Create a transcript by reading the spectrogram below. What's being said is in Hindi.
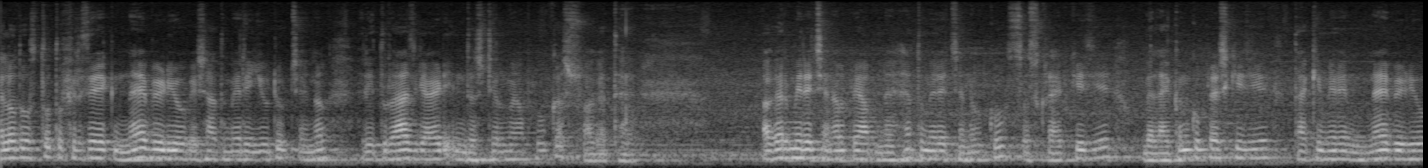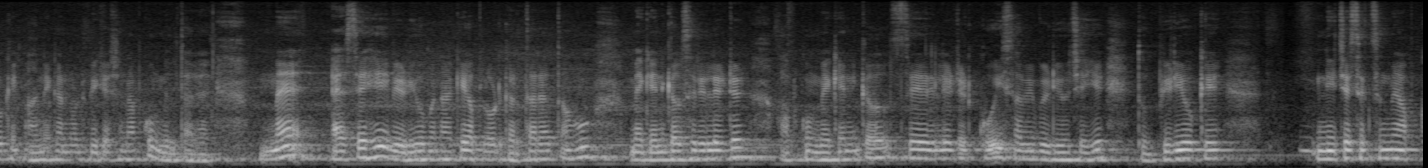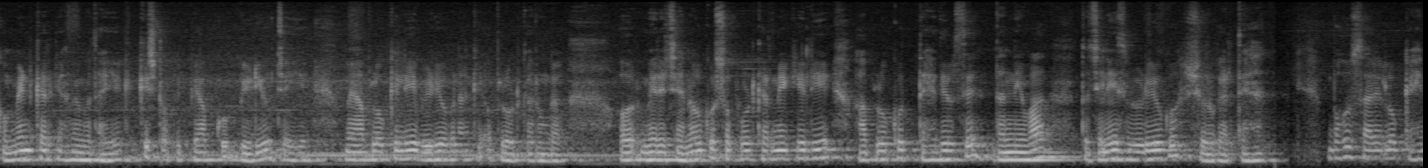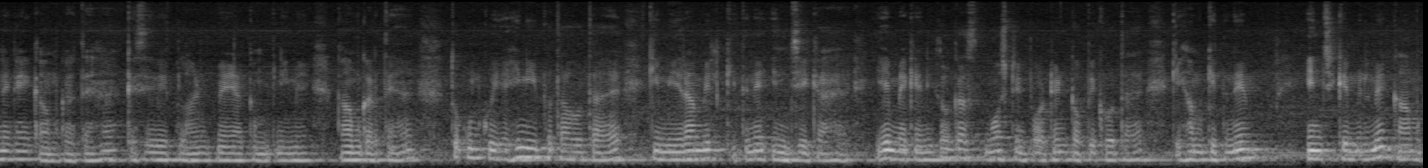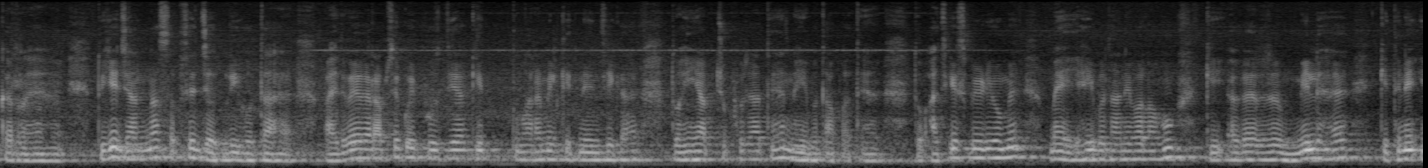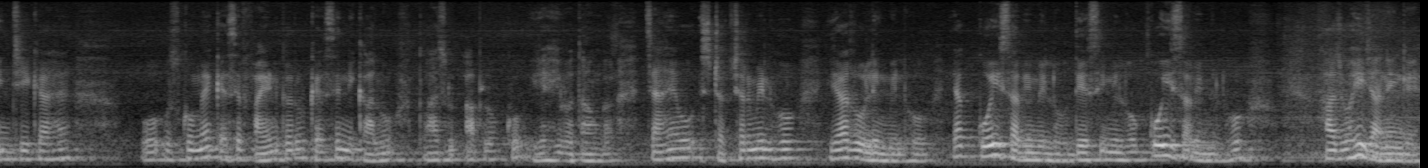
हेलो दोस्तों तो फिर से एक नए वीडियो के साथ मेरे YouTube channel Rituraj guide industrial में आप लोगों का स्वागत है। अगर मेरे चैनल पे आप नए हैं तो मेरे चैनल को सब्सक्राइब कीजिए, बेल आइकन को प्रेस कीजिए, ताकि मेरे नए वीडियो के आने का नोटिफिकेशन आपको मिलता रहे। मैं ऐसे ही वीडियो बना के अपलोड करता रहता हूँ, मैकेनिकल से रिलेटेड। आपको मैकेनिकल से रिलेटेड कोई सा भी वीडियो चाहिए तो वीडियो के नीचे सेक्शन में आप कमेंट करके हमें बताइए कि किस टॉपिक पे आपको वीडियो चाहिए। मैं आप लोग के लिए वीडियो बना के अपलोड करूँगा। और मेरे चैनल को सपोर्ट करने के लिए आप लोग को तह दिल से धन्यवाद। तो चलिए इस वीडियो को शुरू करते हैं। बहुत सारे लोग कहीं ना कहीं काम करते हैं, किसी भी प्लांट में या कंपनी में काम करते हैं। तो उनको यही नहीं पता होता है कि मेरा मिल कितने इंची का है। ये मैकेनिकल का मोस्ट इंपॉर्टेंट टॉपिक होता है कि हम कितने इंच के मिल में काम कर रहे हैं। तो ये जानना सबसे ज़रूरी होता है। बाय द वे अगर आपसे कोई पूछ दिया कि तुम्हारा मिल कितने इंची का है तो वहीं आप चुप हो जाते हैं, नहीं बता पाते हैं। तो आज की इस वीडियो में मैं यही बताने वाला हूँ कि अगर मिल है, कितने इंची का है, वो उसको मैं कैसे फाइंड करूँ, कैसे निकालूँ तो आज आप लोग को यही बताऊँगा। चाहे वो स्ट्रक्चर मिल हो या रोलिंग मिल हो या कोई सा भी मिल हो, देसी मिल हो, कोई सा भी मिल हो, आज वही जानेंगे।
